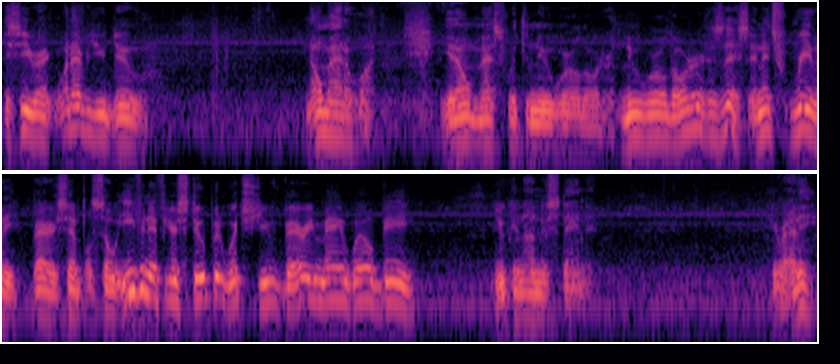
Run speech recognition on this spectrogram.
You see, Rick, whatever you do, no matter what, you don't mess with the New World Order. New World Order is this, and it's really very simple. So even if you're stupid, which you very may well be, you can understand it. You ready?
